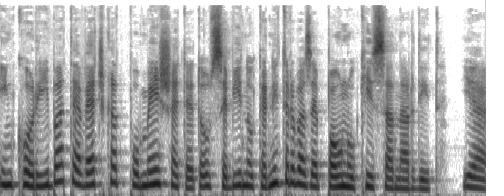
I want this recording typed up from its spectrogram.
In ko ribate, večkrat pomešajte to vsebino, ker ni treba zdaj polno kisa narediti. Je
